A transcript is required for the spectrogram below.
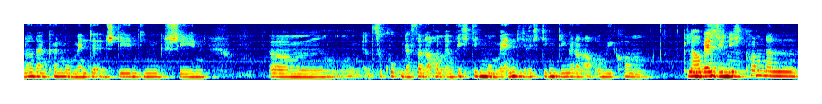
ne, dann können Momente entstehen, Dinge geschehen ähm, zu gucken, dass dann auch im, im, richtigen Moment die richtigen Dinge dann auch irgendwie kommen. Glaubst Und wenn sie nicht kommen, dann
